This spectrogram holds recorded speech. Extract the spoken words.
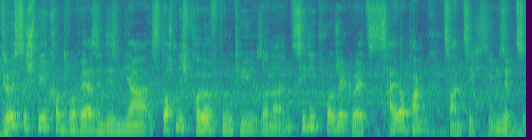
größte Spielkontroverse in diesem Jahr ist doch nicht Call of Duty, sondern CD Projekt Reds Cyberpunk 2077.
